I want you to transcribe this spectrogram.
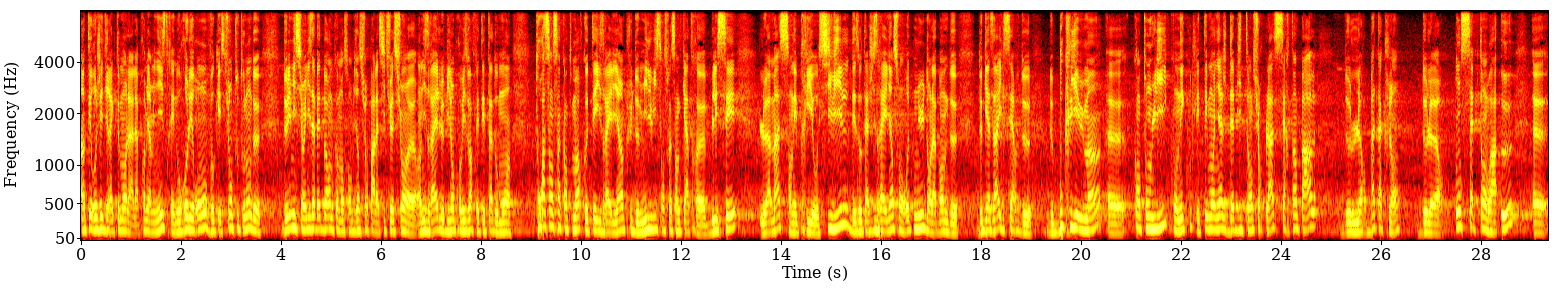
interroger directement la, Première ministre et nous relayerons vos questions tout au long de, de l'émission. Elisabeth Borne, commençons bien sûr par la situation en Israël. Le bilan provisoire fait état d'au moins 350 morts côté israélien, plus de 1864 blessés. Le Hamas s'en est pris aux civils. Des otages israéliens sont retenus dans la bande de, Gaza. Ils servent de, de bouclier humain. Euh, quand on lit, qu'on écoute les témoignages d'habitants sur place, certains parlent de leur Bataclan, de leur 11 septembre à eux. Euh,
